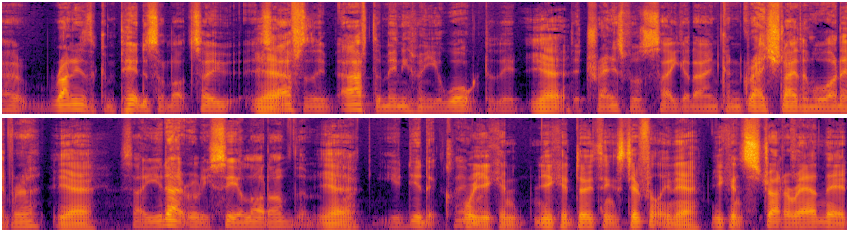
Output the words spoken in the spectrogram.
uh, run into the competitors a lot. So it's Yeah. after the after meetings when you walk to the Yeah. the transports, say good day and congratulate them or whatever. Yeah. So you don't really see a lot of them. Yeah. like you did it. Claremont. Well, you can you can do things differently now. You can strut around there,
